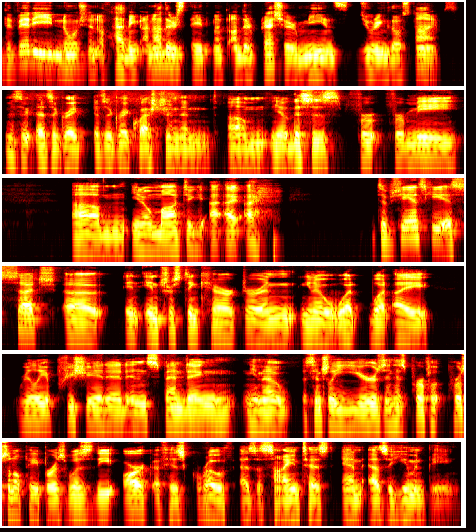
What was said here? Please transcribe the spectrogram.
the very notion of having another statement under pressure means during those times? That's a, that's a great that's a great question, and um, you know this is for for me, um, you know Montagu. I, I, I Dobzhansky is such a, an interesting character, and you know what what I really appreciated in spending you know essentially years in his per- personal papers was the arc of his growth as a scientist and as a human being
